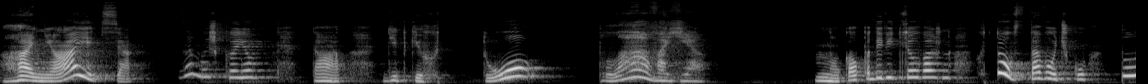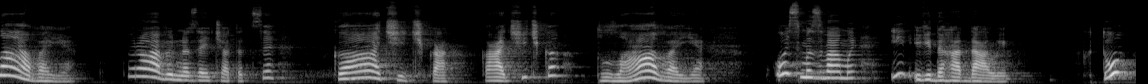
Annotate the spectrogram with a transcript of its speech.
ганяється за мишкою. Так, дітки, хто плаває? Ну-ка, подивіться уважно, хто в ставочку плаває? Правильно, зайчата, це качечка. Качечка плаває. Ось ми з вами і відгадали, хто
